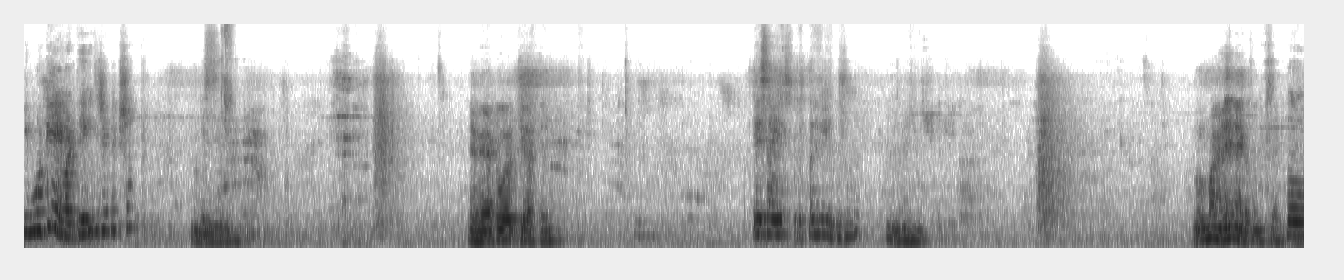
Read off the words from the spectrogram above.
ही मोठी आहे वाटते की तिच्यापेक्षा? व्याट वरती असेल. ते साईज पण हे आहे तुझं ना? हम्म. रूम भाडे नाही का तुमचं? हो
